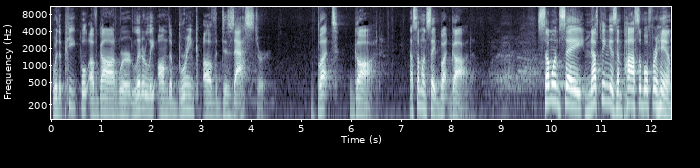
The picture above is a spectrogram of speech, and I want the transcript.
where the people of God were literally on the brink of disaster. But God. Now, someone say, but God. Someone say, nothing is impossible for Him.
